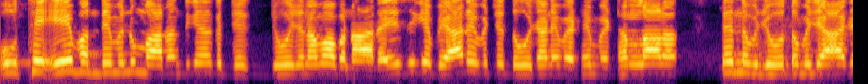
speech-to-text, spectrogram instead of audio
ਉੱਥੇ ਇਹ ਬੰਦੇ ਮੈਨੂੰ ਮਾਰਨ ਦੀਆਂ ਯੋਜਨਾਵਾਂ ਬਣਾ ਰਹੇ ਸੀਗੇ। ਵਿਆਹ ਦੇ ਵਿੱਚ ਦੋ ਜਾਣੇ ਬੈਠੇ ਮਿੱਠਣ ਲਾਲ ਤੇ ਨਵਜੋਤ ਬਜਾਜ।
